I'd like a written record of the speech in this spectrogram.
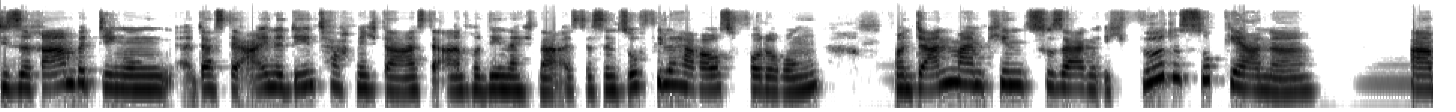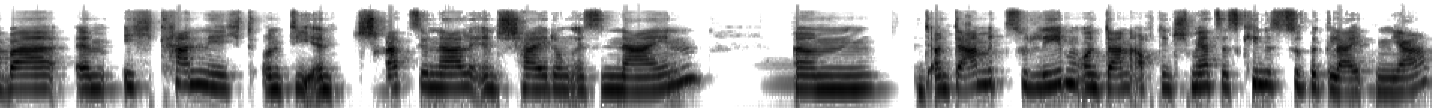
diese Rahmenbedingungen, dass der eine den Tag nicht da ist, der andere den nicht da ist, das sind so viele Herausforderungen. Und dann meinem Kind zu sagen, ich würde es so gerne, aber ähm, ich kann nicht. Und die rationale Entscheidung ist nein. Ähm, und damit zu leben und dann auch den Schmerz des Kindes zu begleiten, ja.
